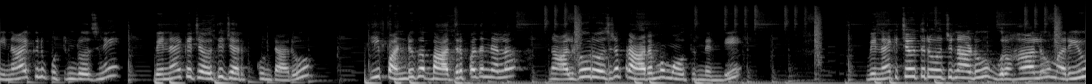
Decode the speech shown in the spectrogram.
వినాయకుని పుట్టినరోజుని వినాయక చవితి జరుపుకుంటారు. ఈ పండుగ భాద్రపద నెల నాలుగవ రోజున ప్రారంభమవుతుందండి. వినాయక చవితి రోజు నాడు గృహాలు మరియు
